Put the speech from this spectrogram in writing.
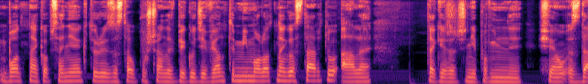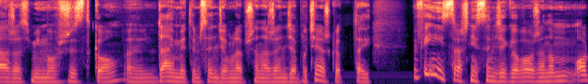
błąd na Jakobsenie, który został puszczony w biegu dziewiątym mimo lotnego startu, ale takie rzeczy nie powinny się zdarzać mimo wszystko. Dajmy tym sędziom lepsze narzędzia, bo ciężko tutaj winić strasznie sędziego, Boże, no o...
